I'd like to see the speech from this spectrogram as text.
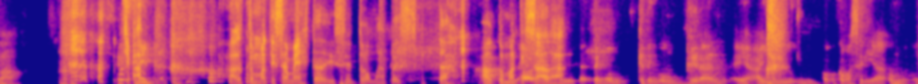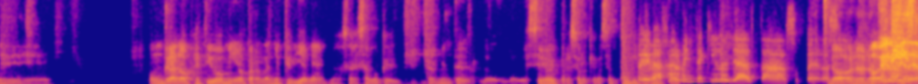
va. Script. Automatízame esta, dice. Toma, pues está ah, automatizada. tengo, que tengo un gran, eh, ¿cómo, sería? Un, eh, un gran objetivo mío para el año que viene. O sea, es algo que realmente lo, deseo y por eso lo quiero hacer público. Y bajar 20 kilos ya está súper. No, no, no. Nadie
